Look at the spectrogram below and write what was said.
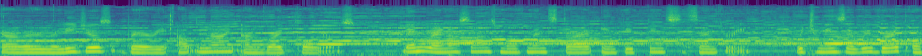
they are very religious, very outlined, and bright colors. Then Renaissance movement started in 15th century, which means the rebirth of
